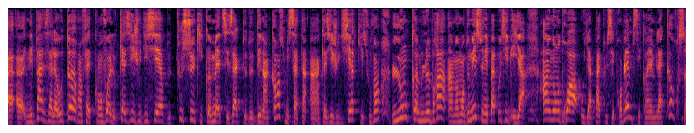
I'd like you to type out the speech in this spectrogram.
euh, n'est pas à la hauteur, en fait. Quand on voit le casier judiciaire de tous ceux qui commettent ces actes de délinquance, mais c'est un, un casier judiciaire qui est souvent long comme le bras. À un moment donné, ce n'est pas possible. il y a un endroit où il n'y a pas tous ces problèmes, c'est quand même la Corse.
